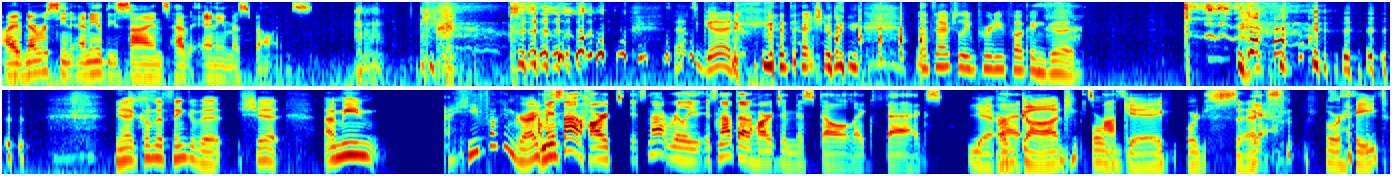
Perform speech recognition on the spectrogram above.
I've never seen any of these signs have any misspellings. That's good. that's actually that's actually pretty fucking good. yeah, come to think of it, shit. I mean, he fucking graduated. I mean, it's not hard. It's not really. It's not that hard to misspell like fags. Yeah, or God, or possible. gay, or sex, or hate.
